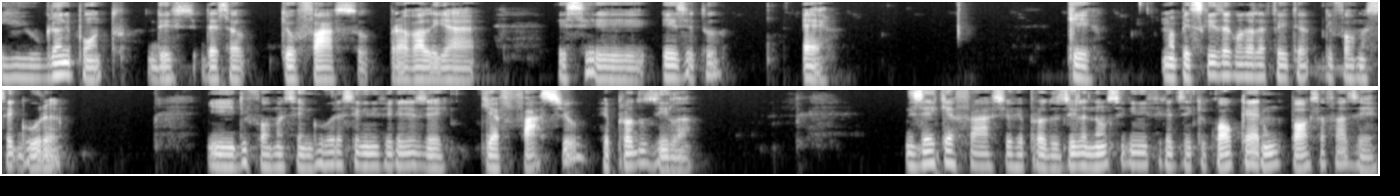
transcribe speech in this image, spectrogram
E o grande ponto desse, dessa que eu faço para avaliar esse êxito é que uma pesquisa quando ela é feita de forma segura e de forma segura significa dizer que é fácil reproduzi-la. Dizer que é fácil reproduzi-la não significa dizer que qualquer um possa fazer,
